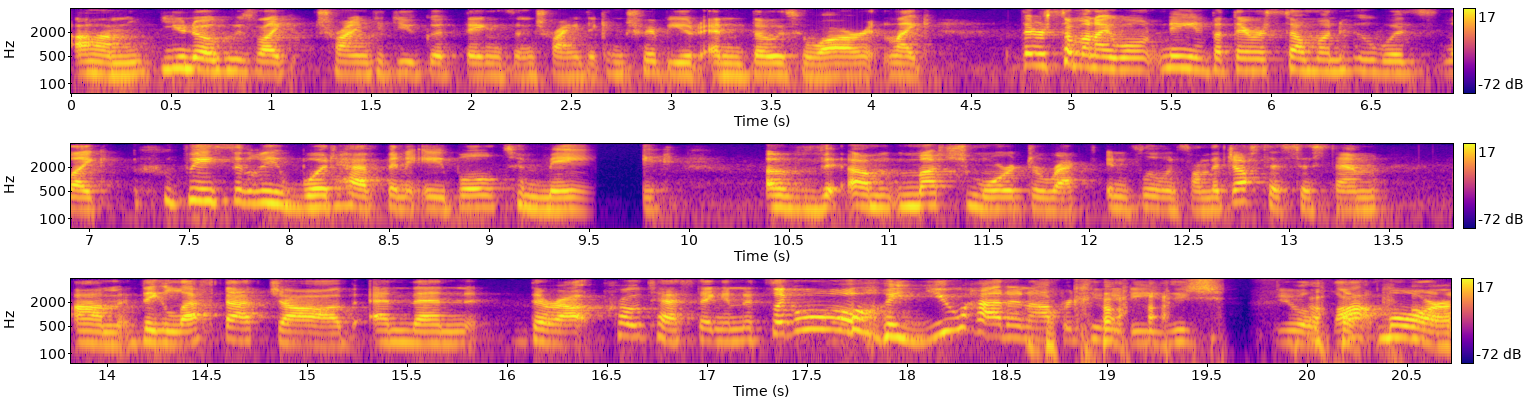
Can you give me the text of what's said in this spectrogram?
um, you know who's like trying to do good things and trying to contribute, and those who aren't. Like there's someone I won't name, but there was someone who was like who basically would have been able to make a, a much more direct influence on the justice system. Um, they left that job and then they're out protesting, and it's like, oh, you had an opportunity Oh, to do a Oh, lot come more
